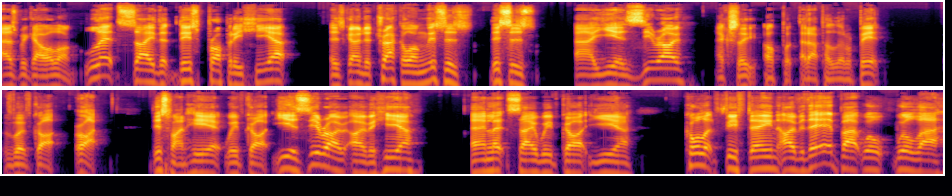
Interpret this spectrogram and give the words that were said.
as we go along? Let's say that this property here is going to track along. This is this is uh, year zero. Actually, I'll put that up a little bit. We've got, right, this one here, we've got year zero over here. And let's say we've got year, call it 15 over there, but we'll, we'll, uh,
